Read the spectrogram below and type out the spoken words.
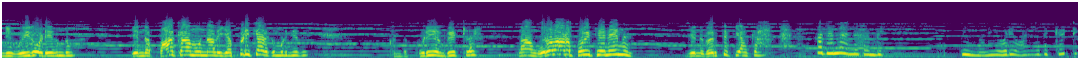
நீ உயிரோடு இருந்தோம் என்ன பார்க்காம உன்னால எப்படிக்கா இருக்க முடிஞ்சது? அந்த குடியன் வீட்டுல நான் உறவாட போயிட்டேனேன்னு என்ன வெறுத்துட்டியாக்கா? அதெல்லாம் இல்ல தம்பி. நீ மனையோடி வாழ்றதை கேட்டு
